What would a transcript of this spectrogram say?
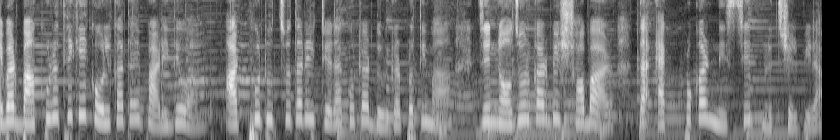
এবার বাঁকুড়া থেকে কলকাতায় পাড়ি দেওয়া আট ফুট উচ্চতার এই টেরাকোটার দুর্গা প্রতিমা যে নজর কাড়বে সবার তা এক প্রকার নিশ্চিত মৃৎশিল্পীরা।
